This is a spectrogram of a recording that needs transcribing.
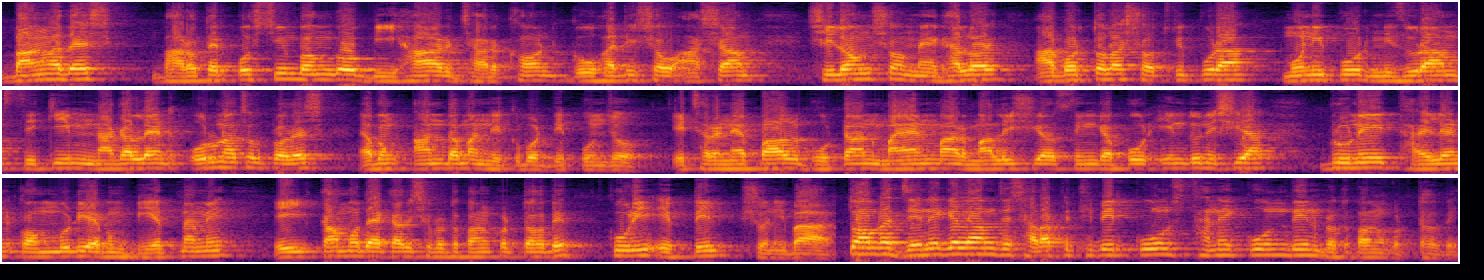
বাংলাদেশ, ভারতের পশ্চিমবঙ্গ, বিহার, ঝাড়খণ্ড, গৌহাটি সহ আসাম, শিলং সহ মেঘালয়, আগরতলা সহ ত্রিপুরা, মণিপুর, মিজোরাম, সিকিম, নাগাল্যান্ড, অরুণাচল প্রদেশ এবং আন্দামান নিকোবর দ্বীপপুঞ্জ। এছাড়া Nepal, Bhutan, Myanmar, Malaysia, Singapore, Indonesia, Brunei, Thailand, Cambodia এবং ভিয়েতনামে এই কামদা একাদশী ব্রত পালন করতে হবে কুড়ি এপ্রিল শনিবার। তো আমরা জেনে গেলাম যে সারা পৃথিবীর কোন স্থানে কোন দিন ব্রত পালন করতে হবে।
